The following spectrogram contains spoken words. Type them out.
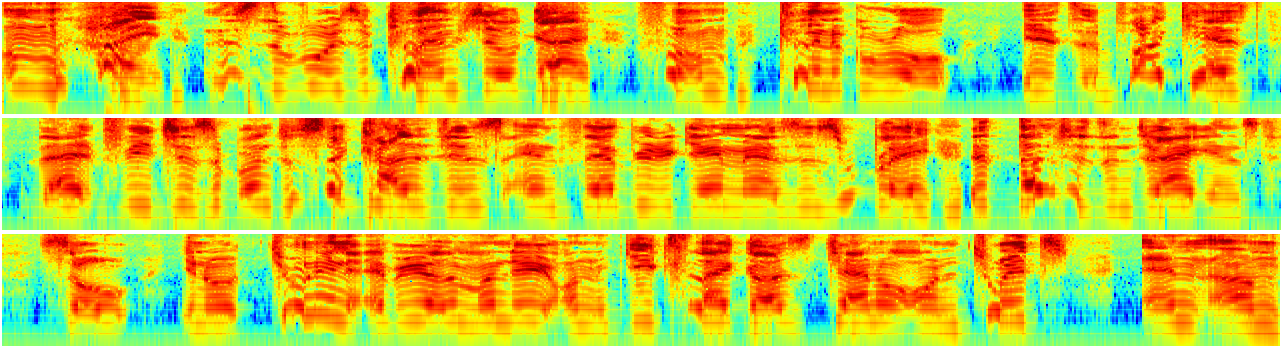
Um, hi, this is the voice of Clamshell Guy from Clinical Roll. It's a podcast that features a bunch of psychologists and therapeutic game masters who play Dungeons and Dragons. So, you know, tune in every other Monday on the Geeks Like Us channel on Twitch and, um,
